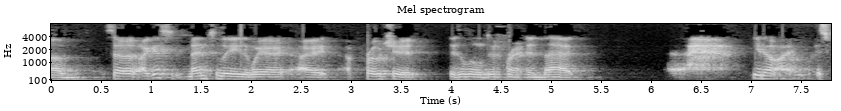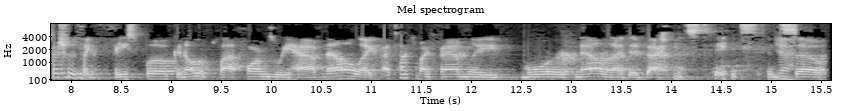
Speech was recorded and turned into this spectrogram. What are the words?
Um, so I guess mentally, the way I, I, approach it is a little different in that, uh, you know, I, especially with like Facebook and all the platforms we have now. Like I talk to my family more now than I did back in the states, and yeah. so,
